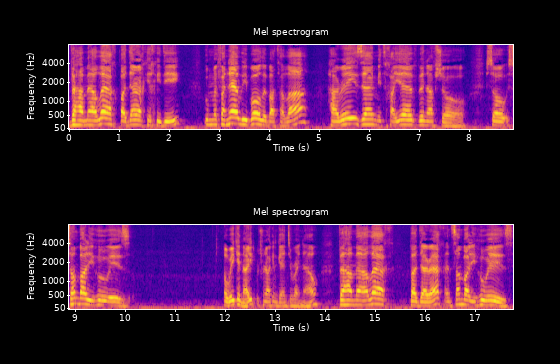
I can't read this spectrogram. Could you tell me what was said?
v'hamelech baderech yichidi u'mefaneh libo lebatala hareze mitchayev benafsho. So somebody who is awake at night, which we're not going to get into right now, v'hamelech baderech, and somebody who is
